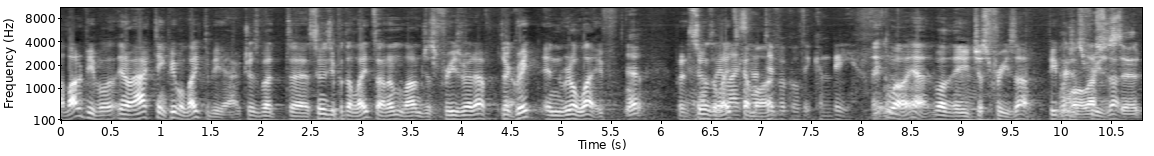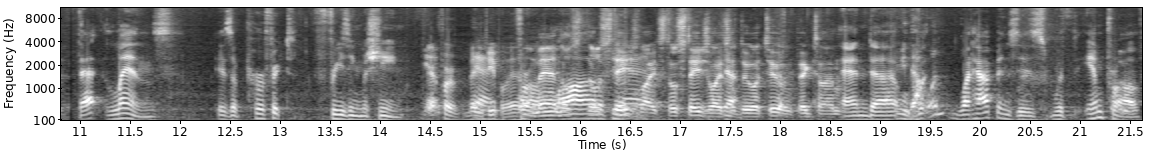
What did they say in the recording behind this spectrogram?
A lot of people, you know, acting people like to be actors, but uh, as soon as you put the lights on them, a lot of them just freeze right up. They're great in real life, Yeah. but as soon as the lights come on, how on, difficult it can be. they- well, yeah, well, they just freeze up. People Well, just that's freeze just up. it. That lens is a perfect freezing machine. Yeah, for many Yeah. people. Yeah. For Oh man, lot those, of those stage people. lights, those stage lights Yeah. will do it too, big time. And uh, mean that what, one? what happens is with improv,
